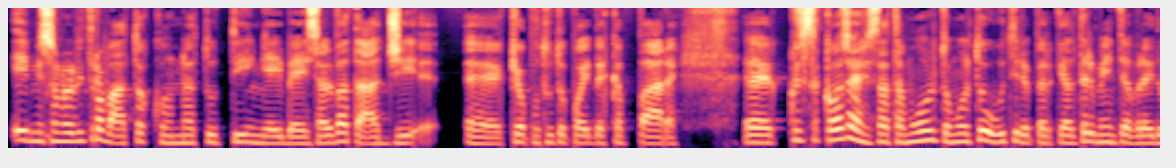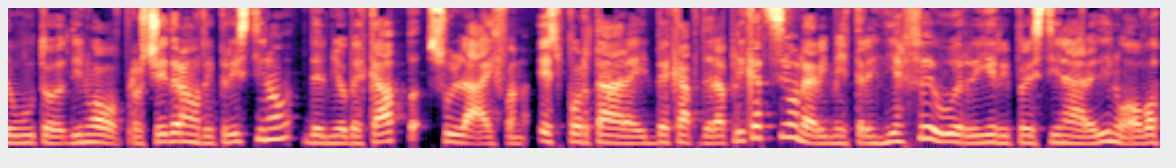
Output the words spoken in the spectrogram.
e mi sono ritrovato con tutti i miei bei salvataggi. eh, che ho potuto poi backuppare. Eh, questa cosa è stata molto molto utile perché altrimenti avrei dovuto di nuovo procedere a un ripristino del mio backup sull'iPhone, esportare il backup dell'applicazione, rimettere in DFU, ripristinare di nuovo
